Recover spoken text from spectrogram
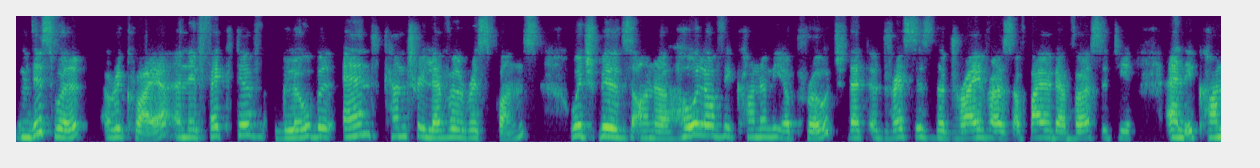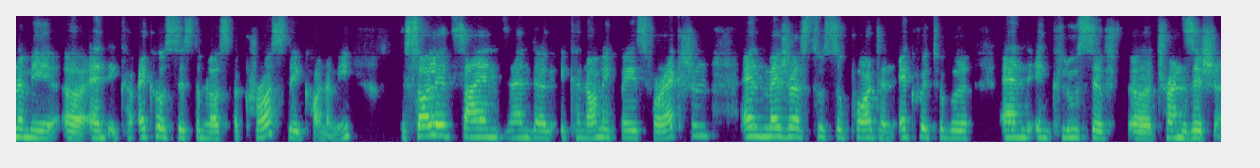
This will require an effective global and country level response, which builds on a whole of economy approach that addresses the drivers of biodiversity and economy uh, and eco ecosystem loss across the economy, solid science and economic base for action, and measures to support an equitable and inclusive uh, transition.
